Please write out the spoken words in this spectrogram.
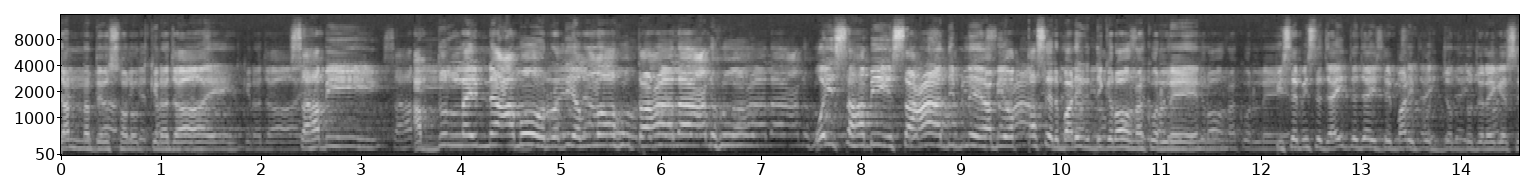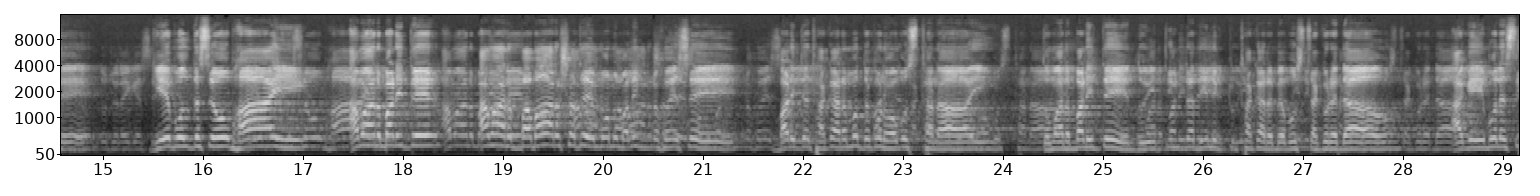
জান্নাতের সনদ কিনা যায়। সাহাবী আব্দুল্লাহ ইবনে আমর রাদিয়াল্লাহু তাআলা আনহু ওই সাহাবী সাআদ ইবনে আবি ওয়াক্কাসের বাড়ির দিকে রওনা করলেন। পিছে পিছে যাইতে যাইতে বাড়ি পর্যন্ত চলে গেছে। গিয়ে বলতেছে, ও ভাই, আমার বাড়িতে আমার বাবার সাথে মনোমালিন্য হয়েছে। বাড়িতে থাকার মতো কোনো অবস্থা নাই। তোমার বাড়িতে দুই তিনটা দিন একটু থাকার ব্যবস্থা করে দাও। আগেই বলেছি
